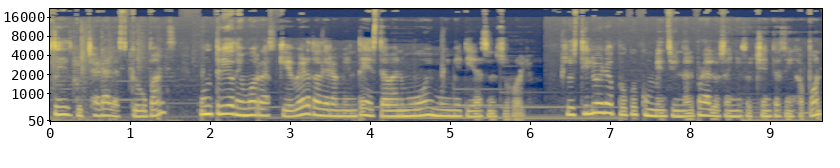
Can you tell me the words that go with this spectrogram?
Acabamos de escuchar a las Go Bands, un trío de morras que verdaderamente estaban muy muy metidas en su rollo. Su estilo era poco convencional para los años 80 en Japón,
